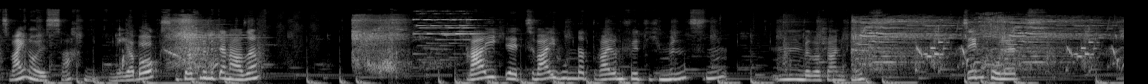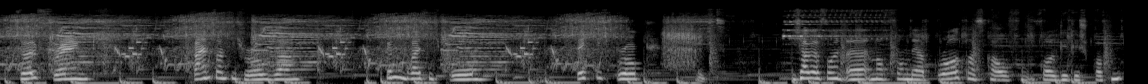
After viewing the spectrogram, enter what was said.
zwei neue Sachen. Megabox. Ich öffne mit der Nase. 3, äh, 243 Münzen. Hm, wird wahrscheinlich nichts. 10 Colette. 12 Frank. 23 Rosa. 35 Pro. 60 Brook. Nichts. Ich habe ja vorhin äh, noch von der Brawl Pass kaufen Folge gesprochen.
